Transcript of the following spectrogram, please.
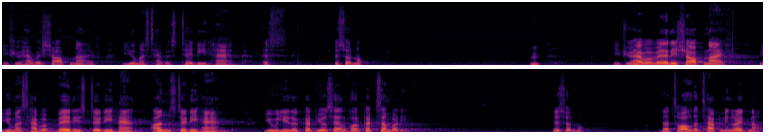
If you have a sharp knife, you must have a steady hand, yes? Yes or no? Hmm? If you have a very sharp knife, you must have a very steady hand. Unsteady hand, you will either cut yourself or cut somebody. Yes or no? That's all that's happening right now.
